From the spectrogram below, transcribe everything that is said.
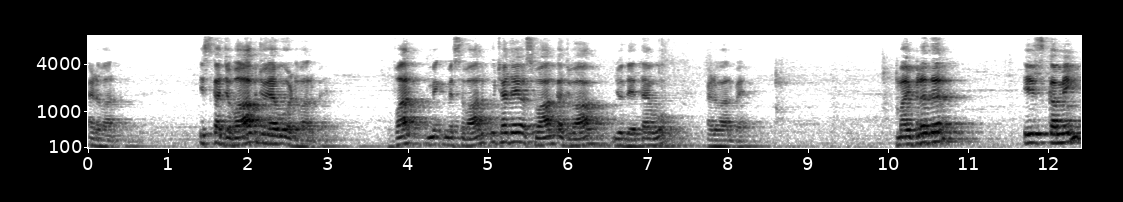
एडवर्ब इसका जवाब जो है वो एडवर्ब है। वर्ब में, सवाल पूछा जाए और सवाल का जवाब जो देता है वो एडवर्ब है। My brother is coming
